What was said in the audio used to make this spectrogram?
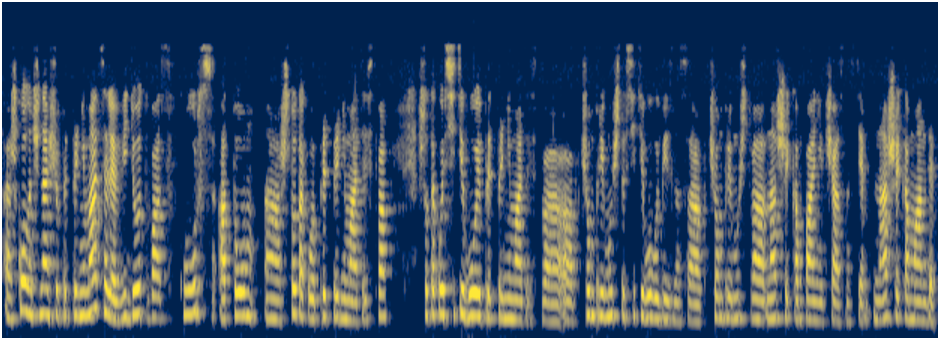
А, школа начинающего предпринимателя ведет вас в курс о том, а, что такое предпринимательство – что такое сетевое предпринимательство, а, в чем преимущество сетевого бизнеса, в чем преимущество нашей компании, в частности, нашей команды,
